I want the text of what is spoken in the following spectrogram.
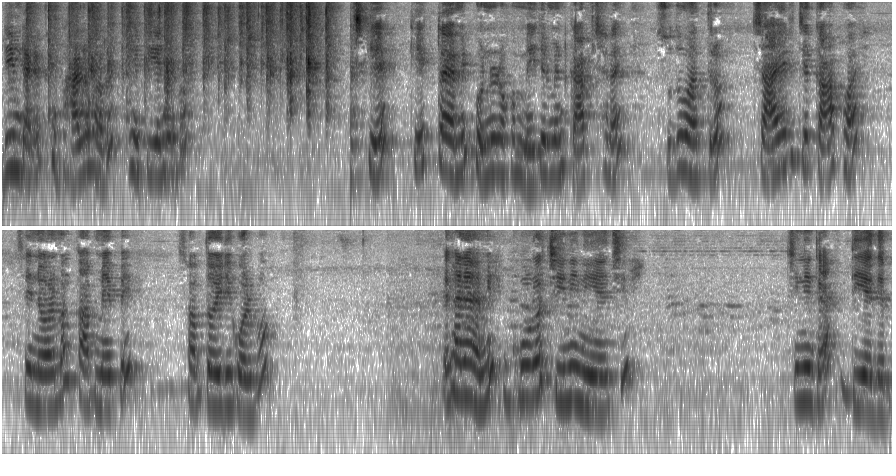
ডিমটাকে খুব ভালোভাবে ফেটিয়ে নেব। আজকে কেকটা আমি কোনো রকম মেজারমেন্ট কাপ ছাড়াই, শুধুমাত্র চায়ের যে কাপ হয়, সেই নর্মাল কাপ মেপে সব তৈরি করব। এখানে আমি গুঁড়ো চিনি নিয়েছি। চিনিটা দিয়ে দেব।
